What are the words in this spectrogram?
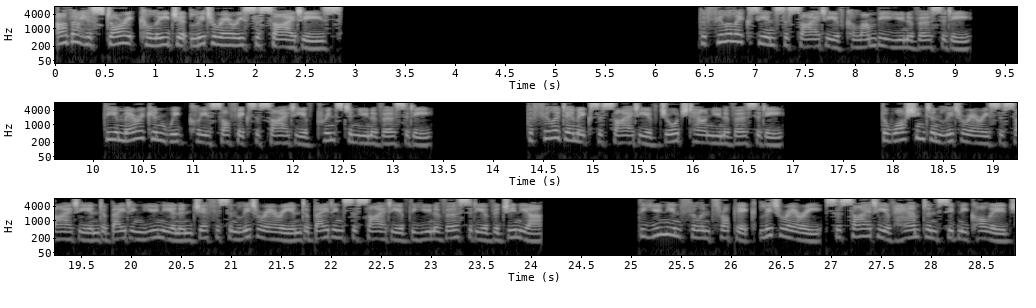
Other historic collegiate literary societies. The Philalexian Society of Columbia University. The American Whig Cliosophic Society of Princeton University. The Philodemic Society of Georgetown University. The Washington Literary Society and Debating Union and Jefferson Literary and Debating Society of the University of Virginia. The Union Philanthropic Literary Society of Hampden-Sydney College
